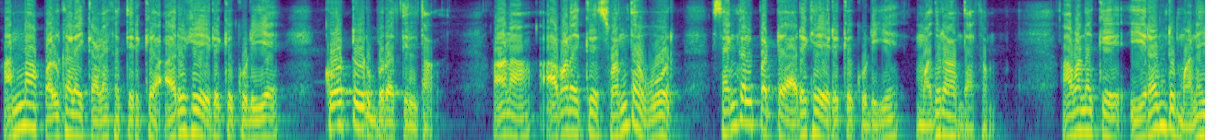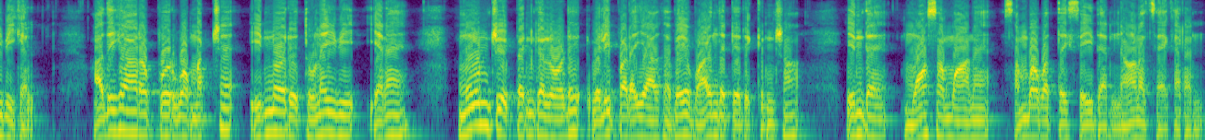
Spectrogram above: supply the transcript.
அண்ணா பல்கலைக்கழகத்திற்கு அருகே இருக்கக்கூடிய கோட்டூர்புரத்தில் தான் ஆனா அவனுக்கு சொந்த ஊர் செங்கல்பட்டு அருகே இருக்கக்கூடிய மதுராந்தகம். அவனுக்கு இரண்டு மனைவிகள். அதிகாரப்பூர்வமற்ற இன்னொரு துணைவி என மூன்று பெண்களோடு வெளிப்படையாகவே வாழ்ந்துட்டு இருக்கின்றான் இந்த மோசமான சம்பவத்தை செய்த ஞானசேகரன்.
